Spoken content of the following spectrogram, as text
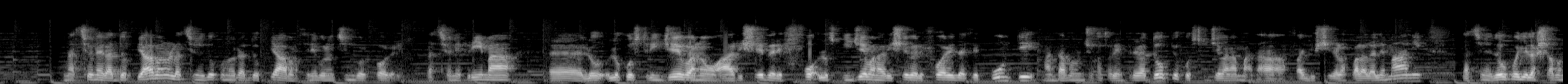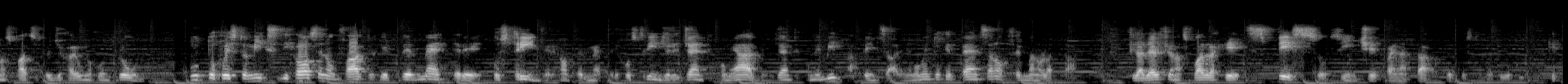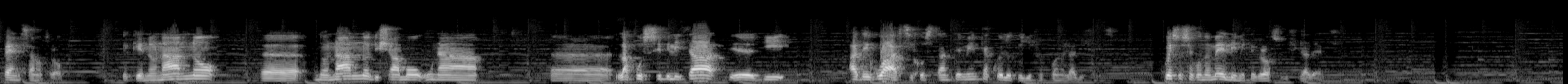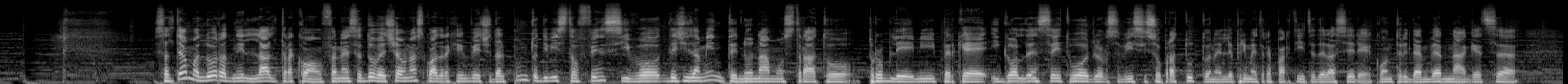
Un'azione raddoppiavano, l'azione dopo non raddoppiavano, tenevano il single coverage. L'azione prima eh, lo, lo, costringevano a ricevere fu- lo spingevano a ricevere fuori dai tre punti mandavano un giocatore in pre-raddoppio costringevano a, a fargli uscire la palla dalle mani. L'azione dopo gli lasciavano spazio per giocare uno contro uno tutto questo mix di cose non fa altro che permettere, costringere, non permettere, costringere gente come Arden, gente come Bill a pensare. Nel momento che pensano, fermano l'attacco. Philadelphia è una squadra che spesso si inceppa in attacco per questo motivo qui, che pensano troppo, perché non hanno, eh, non hanno diciamo, una, eh, la possibilità eh, di adeguarsi costantemente a quello che gli propone la difesa. Questo secondo me è il limite grosso di Philadelphia. Saltiamo allora nell'altra conference dove c'è una squadra che invece dal punto di vista offensivo decisamente non ha mostrato problemi perché i Golden State Warriors visti soprattutto nelle prime tre partite della serie contro i Denver Nuggets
